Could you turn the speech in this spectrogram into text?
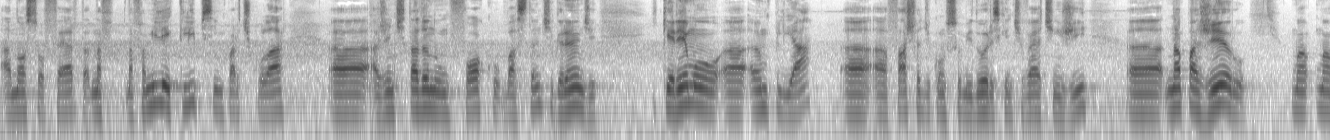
a nossa oferta. Na, na, família Eclipse em particular, a gente está dando um foco bastante grande e queremos ampliar a, faixa de consumidores que a gente vai atingir. na Pajero, uma, uma,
